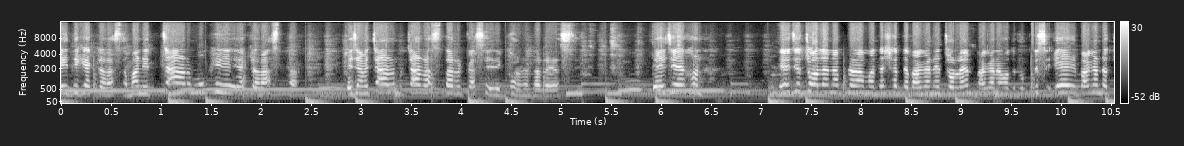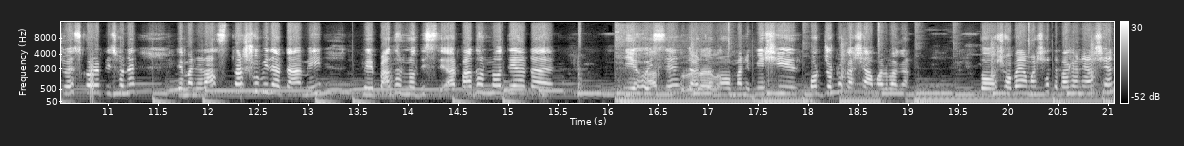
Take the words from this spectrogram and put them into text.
এইদিকে একটা রাস্তা মানে চার মুখে একটা রাস্তা। এই যে আমি চার চার রাস্তার কাছে এই ধরনের দাঁড়ায় আছি। এই যে এখন এই যে চলেন আপনারা আমাদের সাথে বাগানে চলেন বাগানের মধ্যে ঢুকতেছে। এই বাগানটা চয়েস করার পিছনে মানে রাস্তার সুবিধাটা আমি প্রাধান্য দিচ্ছি। আর প্রাধান্য দেওয়াটা ইয়ে হয়েছে যার জন্য মানে বেশি পর্যটক আসে আমার বাগান। তো সবাই আমার সাথে বাগানে আসেন।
